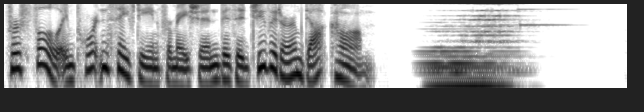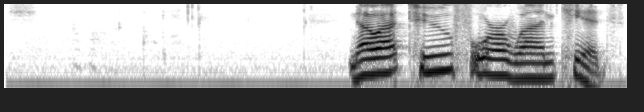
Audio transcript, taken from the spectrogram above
For full important safety information, visit juvederm.com. Noah, 241 kids.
